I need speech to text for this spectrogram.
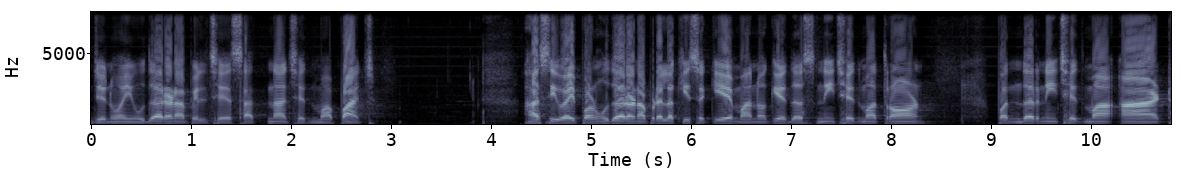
જેનું અહીં ઉદાહરણ આપેલ છે સાતના છેદમાં પાંચ. આ સિવાય પણ ઉદાહરણ આપણે લખી શકીએ. માનો કે દસની છેદમાં ત્રણ, પંદરની છેદમાં આઠ,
